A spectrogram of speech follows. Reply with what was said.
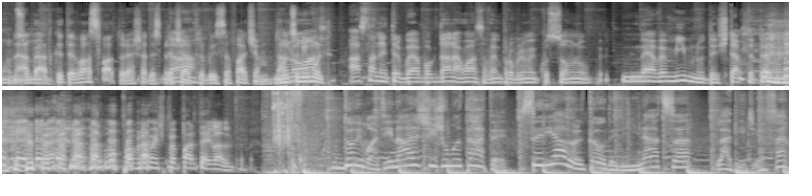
Mulțumim. ne-a dat câteva sfaturi așa despre da. ce ar trebui să facem. Dar Mulțumim nu, mult! Asta ne trebuia, Bogdan, acum să avem probleme cu somnul. Noi avem imnul, deșteaptă-te. probleme și pe partea elaltă. Doi matinali și jumătate. Serialul tău de dimineață la DGFM.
